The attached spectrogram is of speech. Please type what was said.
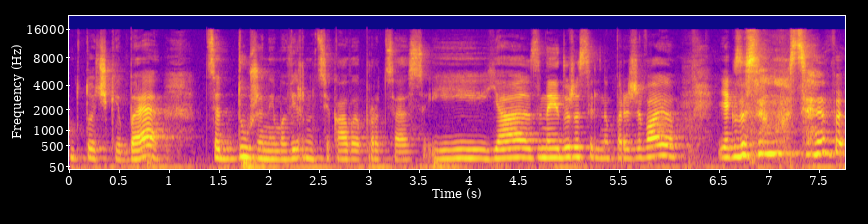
до точки Б. Це дуже неймовірно цікавий процес. І я за неї дуже сильно переживаю, як за саму себе.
